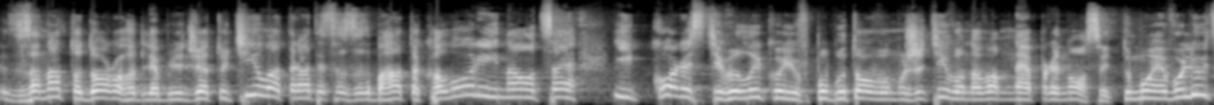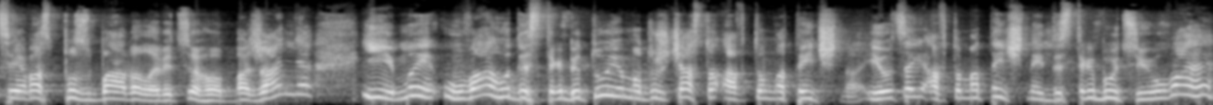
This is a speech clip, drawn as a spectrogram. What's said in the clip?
Занадто дорого для бюджету тіла, тратиться забагато калорій на оце, і користі великої в побутовому житті воно вам не приносить. Тому еволюція вас позбавила від цього бажання, і ми увагу дистрибутуємо дуже часто автоматично. І оцей автоматичний дистрибуцію уваги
